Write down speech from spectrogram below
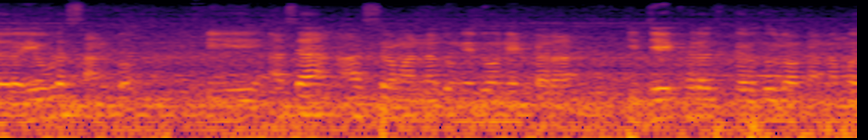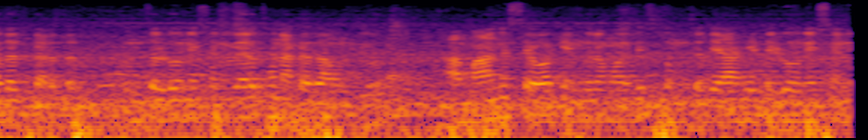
तर एवढंच सांगतो की अशा आश्रमांना तुम्ही डोनेट करा की जे खरंच गरजू लोकांना मदत करतात. तुमचं डोनेशन व्यर्थ नका जाऊन देऊ आ- मानस सेवा केंद्रामध्येच तुमचं जे आहे ते डोनेशन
